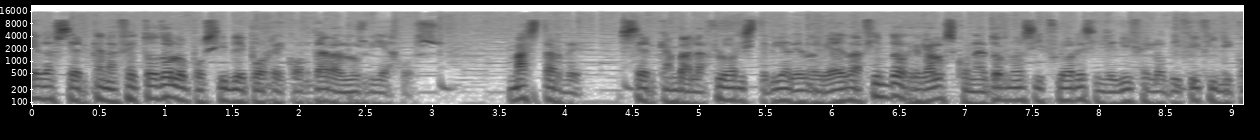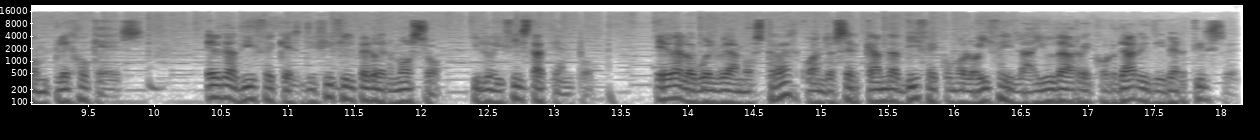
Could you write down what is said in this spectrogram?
Eda Serkan hace todo lo posible por recordar a los viejos. Más tarde, Serkan va a la floristería de Eda haciendo regalos con adornos y flores y le dice lo difícil y complejo que es. Eda dice que es difícil pero hermoso, y lo hiciste a tiempo. Eda lo vuelve a mostrar cuando Serkanda dice cómo lo hice y la ayuda a recordar y divertirse.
